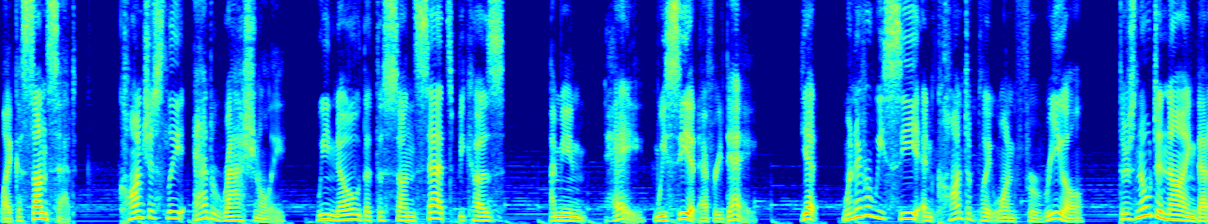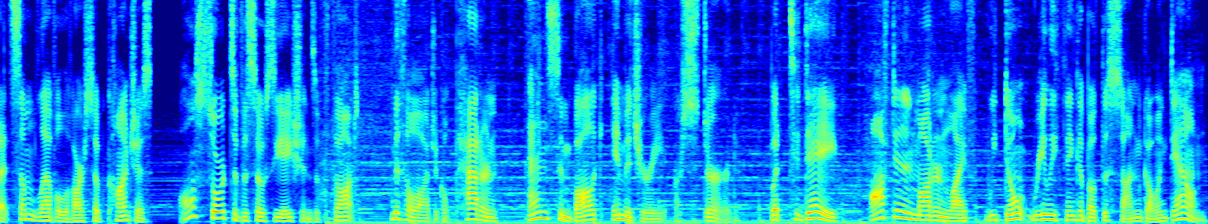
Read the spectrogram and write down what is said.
like a sunset. Consciously and rationally, we know that the sun sets because, I mean, hey, we see it every day. Yet, whenever we see and contemplate one for real, there's no denying that at some level of our subconscious, all sorts of associations of thought, mythological pattern, and symbolic imagery are stirred. But today, often in modern life, we don't really think about the sun going down.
